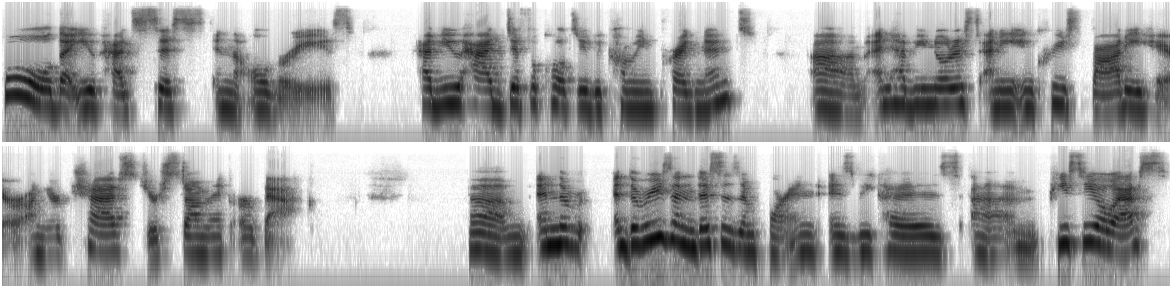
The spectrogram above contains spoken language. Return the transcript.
told that you've had cysts in the ovaries? Have you had difficulty becoming pregnant? Um, and have you noticed any increased body hair on your chest, your stomach, or back? Um, and the and the reason this is important is because um, PCOS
